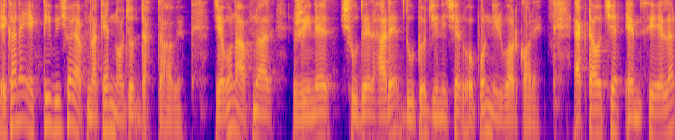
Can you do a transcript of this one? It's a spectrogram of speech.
এখানে একটি বিষয় আপনাকে নজর রাখতে হবে। যেমন আপনার ঋণের সুদের হারে দুটো জিনিসের ওপর নির্ভর করে। একটা হচ্ছে এমসিএলআর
